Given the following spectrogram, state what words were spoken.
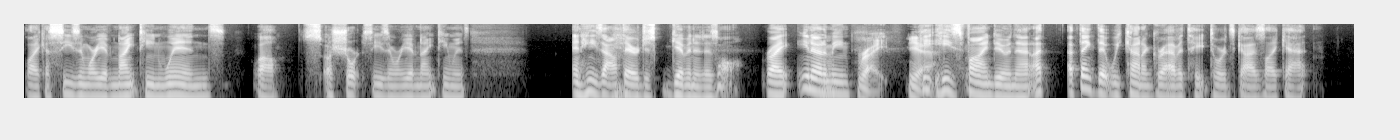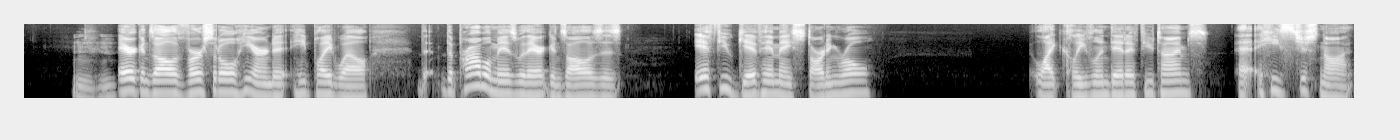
like a season where you have 19 wins, well, a short season where you have 19 wins, and he's out there just giving it his all, right? You know what I mean? Right. Yeah. He, he's fine doing that. I, I think that we kind of gravitate towards guys like that. hmm Erik Gonzalez, versatile. He earned it. He played well. The, the problem is with Erik Gonzalez is if you give him a starting role, like Cleveland did a few times, uh, he's just not.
